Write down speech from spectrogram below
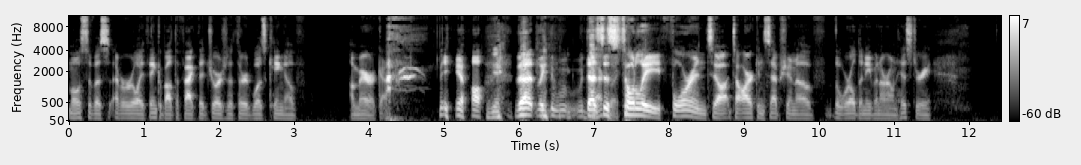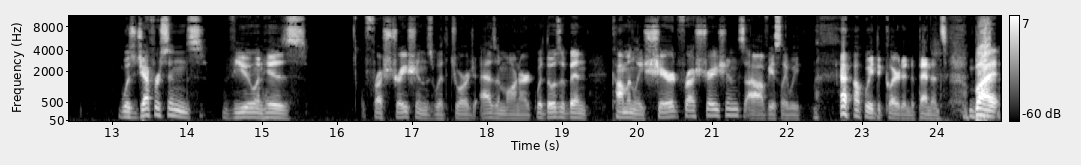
most of us ever really think about the fact that George III was king of America. you know, yeah. that like that's exactly. just totally foreign to to our conception of the world and even our own history. Was Jefferson's view and his frustrations with George as a monarch would those have been commonly shared frustrations? obviously, we we declared independence, but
